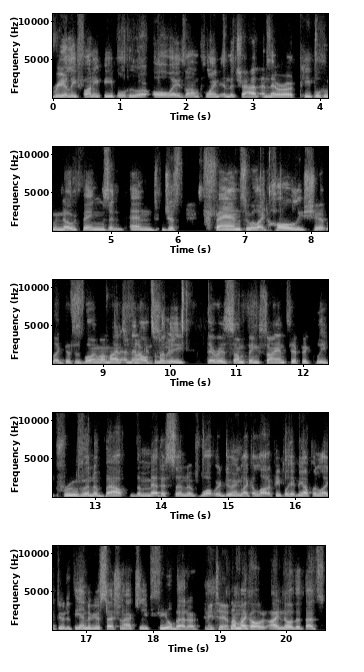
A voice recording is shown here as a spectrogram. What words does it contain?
really funny people who are always on point in the chat and there are people who know things and and just fans who are like holy shit like this is blowing my mind and then Fucking ultimately there is something scientifically proven about the medicine of what we're doing. Like a lot of people hit me up and like, dude, at the end of your session, I actually feel better. Me too. And I'm like, oh, I know that that's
